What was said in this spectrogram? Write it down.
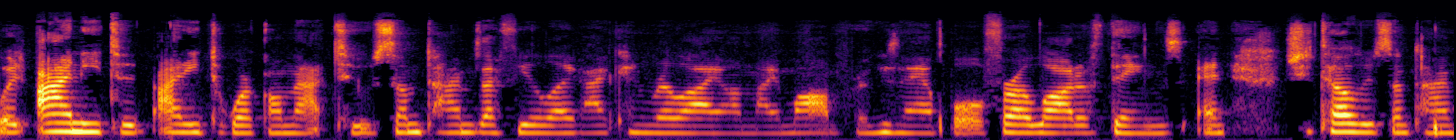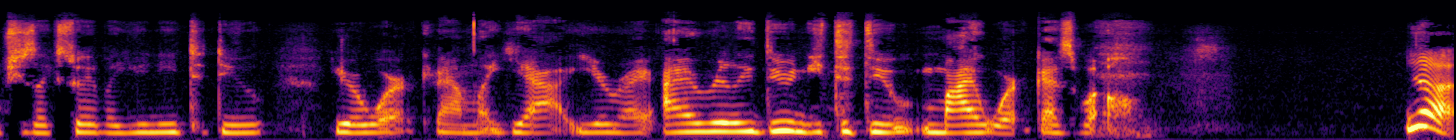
Which I need to I need to work on that too. Sometimes I feel like I can rely on my mom, for example, for a lot of things and she tells me sometimes she's like, "Sueva, you need to do your work." And I'm like, "Yeah, you're right. I really do need to do my work as well." yeah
